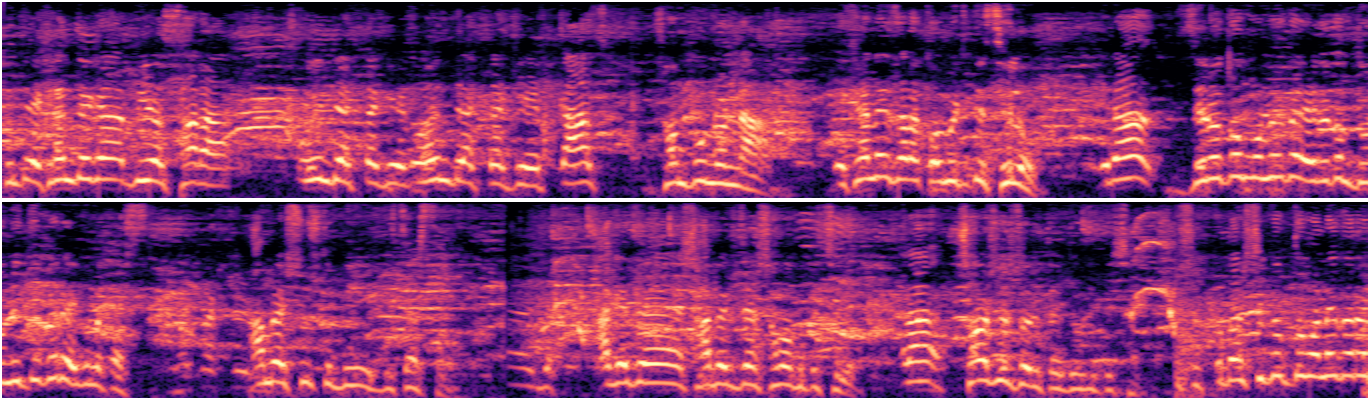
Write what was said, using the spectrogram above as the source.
কিন্তু এখান থেকে বিয়ে ছাড়া ওইন একটা গেট ওইন একটা গেট কাজ সম্পূর্ণ না। এখানে যারা কমিটিতে ছিল এরা যেরকম মনে করে এরকম দুর্নীতি করে এগুলো করছে। আমরা সুস্থ বি- বিচার চাই। আগে যে সাবেক যে সভাপতি ছিল এরা সরাসরি জড়িত দুর্নীতির সাথে। প্রধান শিক্ষক তো মনে করেন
